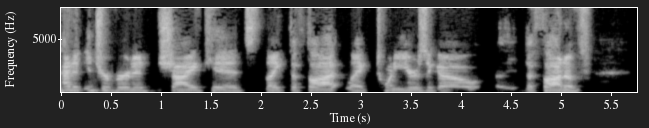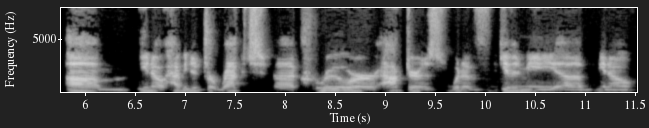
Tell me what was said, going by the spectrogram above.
kind of introverted shy kids like the thought like 20 years ago the thought of um, you know, having to direct uh, crew or actors would have given me, uh, you know,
